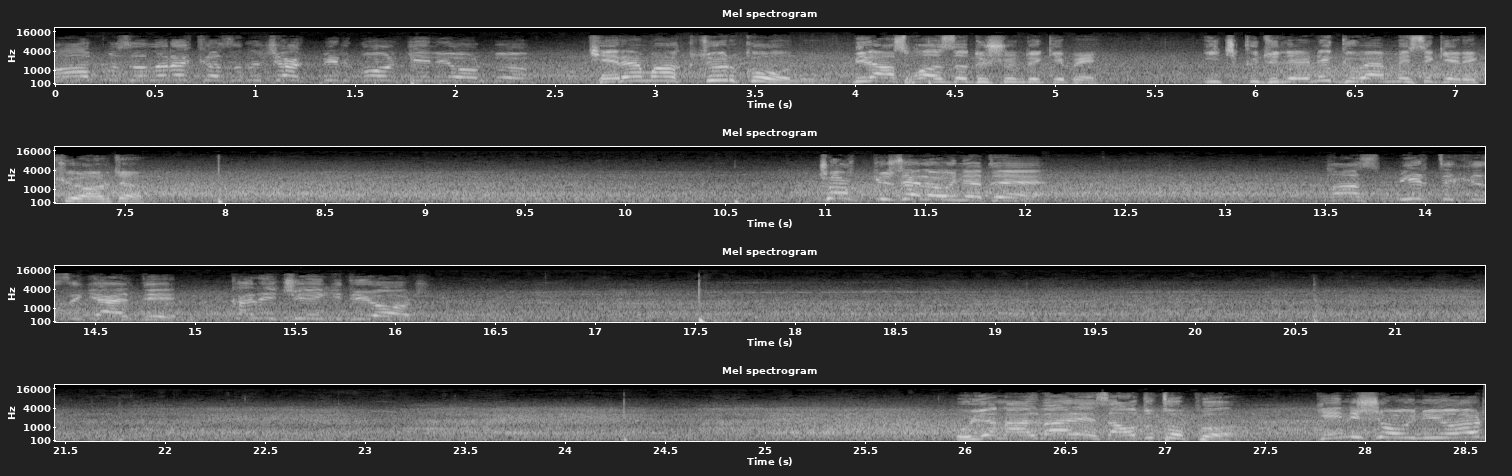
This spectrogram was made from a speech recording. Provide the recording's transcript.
hafızalara kazanacak bir gol geliyordu. Kerem Aktürkoğlu biraz fazla düşündü gibi. İçgüdülerine güvenmesi gerekiyordu. Çok güzel oynadı. Pas bir tık hızlı geldi. Kaleciye gidiyor. Julian Alvarez aldı topu. Geniş oynuyor.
